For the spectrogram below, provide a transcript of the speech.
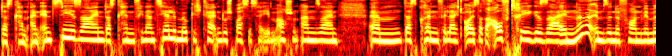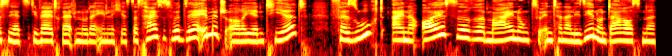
das kann ein NC sein, das können finanzielle Möglichkeiten, du sprachst es ja eben auch schon an, sein. Ähm, das können vielleicht äußere Aufträge sein, ne? im Sinne von, wir müssen jetzt die Welt retten oder ähnliches. Das heißt, es wird sehr imageorientiert, versucht, eine äußere Meinung zu internalisieren und daraus eine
